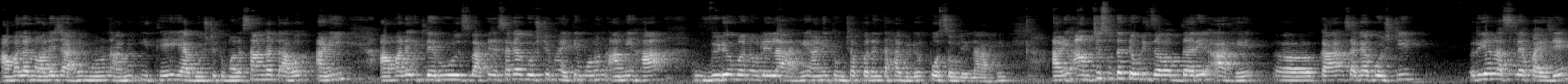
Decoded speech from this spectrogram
आम्हाला नॉलेज आहे म्हणून आम्ही इथे या गोष्टी तुम्हाला सांगत आहोत. आणि आम्हाला इथले रूल्स बाकीच्या सगळ्या गोष्टी माहिती म्हणून आम्ही हा व्हिडिओ बनवलेला आहे आणि तुमच्यापर्यंत हा व्हिडिओ पोचवलेला आहे. आणि आमची सुद्धा तेवढी जबाबदारी आहे का सगळ्या गोष्टी रिअल असल्या पाहिजे.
